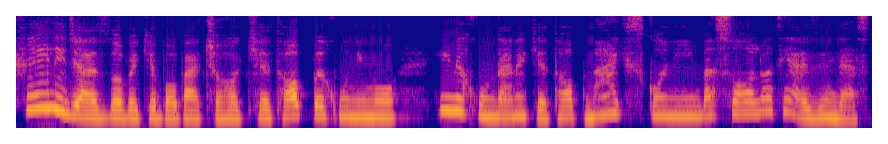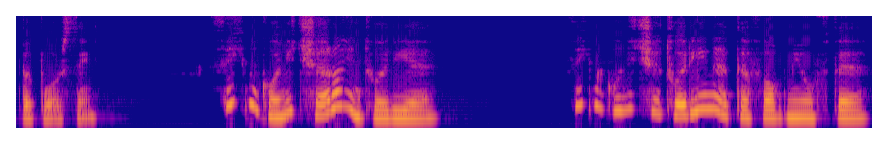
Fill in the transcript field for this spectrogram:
خیلی جذابه که با بچه ها کتاب بخونیم و این خوندن کتاب مکس کنیم و سوالاتی از این دست بپرسیم. فکر می‌کنی چرا اینطوریه؟ فکر می‌کنی چطوری این اتفاق میفته؟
